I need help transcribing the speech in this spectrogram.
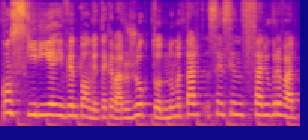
conseguiria eventualmente acabar o jogo todo numa tarde sem ser necessário gravar.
